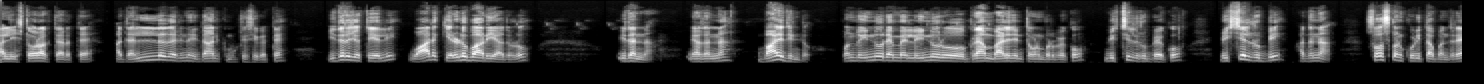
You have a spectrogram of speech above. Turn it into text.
ಅಲ್ಲಿ ಸ್ಟೋರ್ ಆಗ್ತಾ ಇರುತ್ತೆ. ಅದೆಲ್ಲದರಿಂದ ನಿಧಾನಕ್ಕೆ ಮುಕ್ತಿ ಸಿಗುತ್ತೆ. ಇದರ ಜೊತೆಯಲ್ಲಿ ವಾರಕ್ಕೆ ಎರಡು ಬಾರಿ ಆದರೂ ಇದನ್ನು, ಯಾವುದನ್ನು? ಬಾಳೆದಿಂಡು. ಒಂದು ಇನ್ನೂರು ಎಂ ಎಲ್ ಇನ್ನೂರು ಗ್ರಾಮ್ ಬಾಳೆದಿಂಡು ತೊಗೊಂಡು ಬರಬೇಕು. ಮಿಕ್ಸಿಲಿ ರುಬ್ಬಬೇಕು ಮಿಕ್ಸಿಲಿ ರುಬ್ಬಿ ಅದನ್ನು ಸೋಸ್ಕೊಂಡು ಕುಡಿತಾ ಬಂದರೆ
